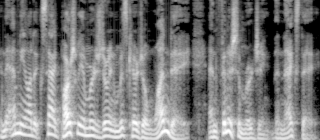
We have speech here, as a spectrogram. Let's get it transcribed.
an amniotic sac, partially emerged during a miscarriage on one day and finished emerging the next day.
